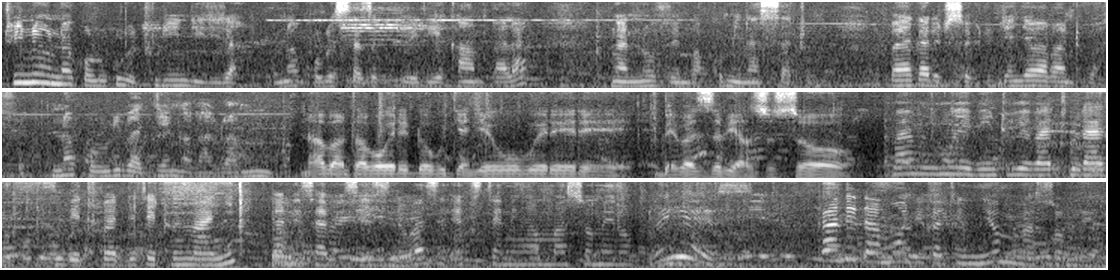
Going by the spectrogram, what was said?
Tulina olunaku olukulu tulindirira olunaku olwessaza ekkulu ery'ekampala nga novemba 13 bayagadde tusooke tujjanjaba abantu baffe ku lunaku luli bajje nga balwamu. N'abantu abaweeredde obujjanjabi bw'obwereere beebazza bya nsuso. Bamulimu ebintu bye batulazi bye tubadde tetumanyi. Kandi damogi kati nnyo mu masomero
